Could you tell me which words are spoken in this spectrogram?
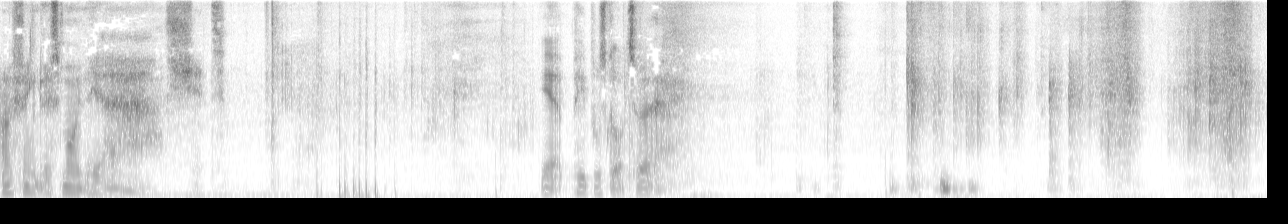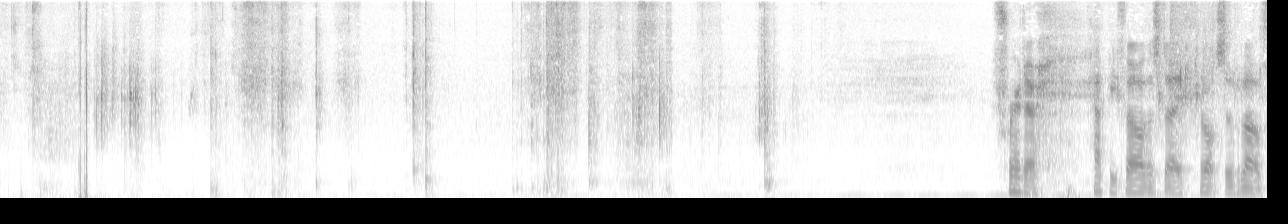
I think this might be ah shit. Yeah, people's got to Fredder, happy Father's Day. Lots of love.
